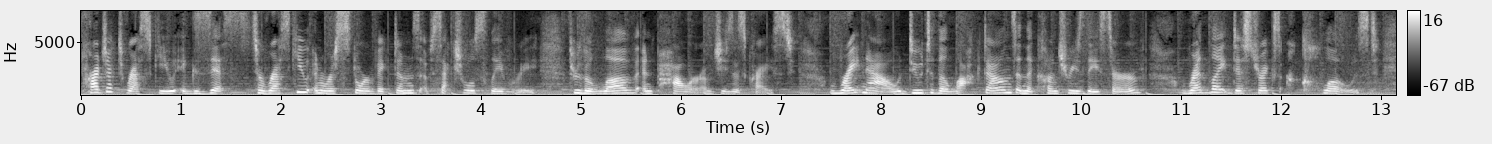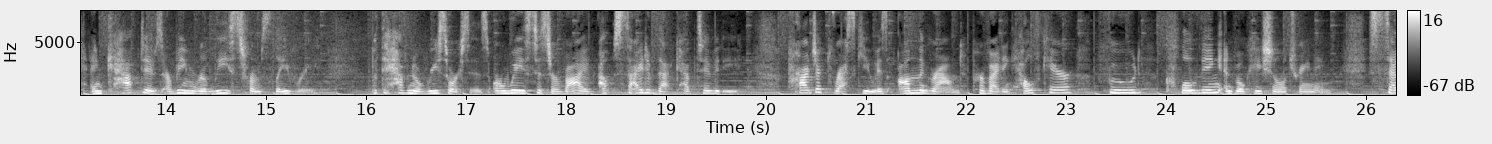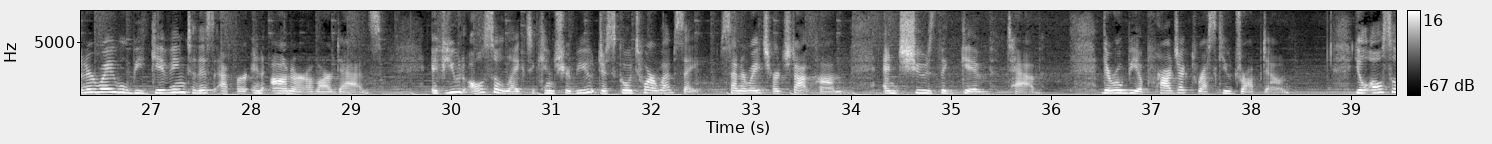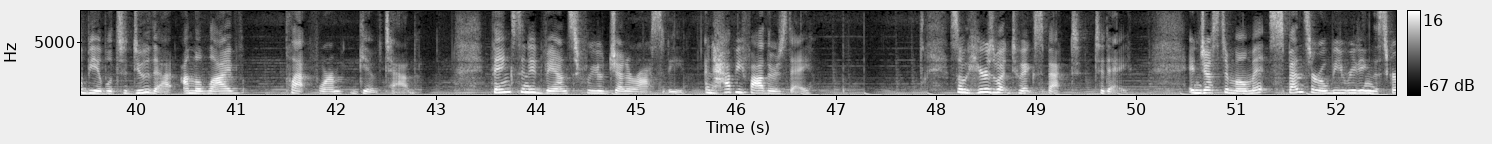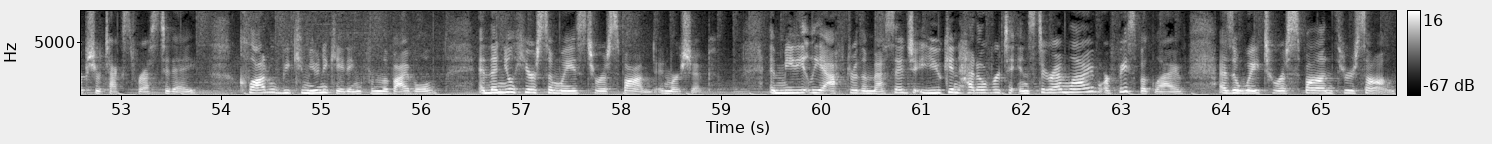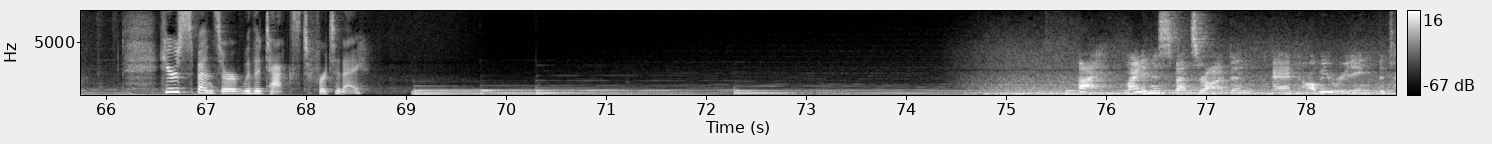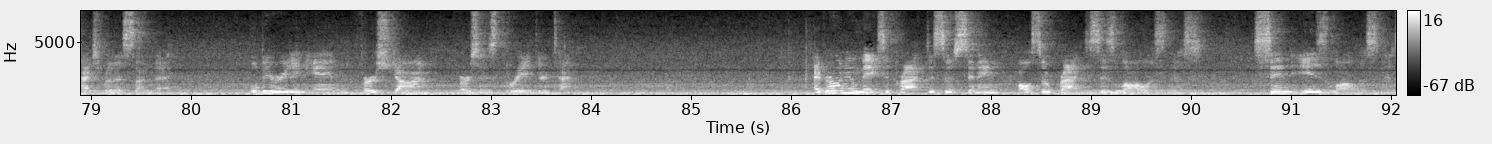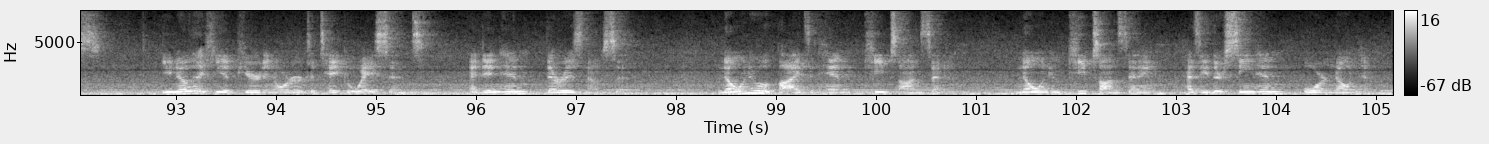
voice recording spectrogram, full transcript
Project Rescue exists to rescue and restore victims of sexual slavery through the love and power of Jesus Christ. Right now, due to the lockdowns in the countries they serve, red light districts are closed and captives are being released from slavery but they have no resources or ways to survive outside of that captivity. Project Rescue is on the ground, providing healthcare, food, clothing, and vocational training. Centerway will be giving to this effort in honor of our dads. If you'd also like to contribute, just go to our website, centerwaychurch.com, and choose the Give tab. There will be a Project Rescue dropdown. You'll also be able to do that on the live platform Give tab. Thanks in advance for your generosity and happy Father's Day. So here's what to expect today. In just a moment, Spencer will be reading the scripture text for us today. Claude will be communicating from the Bible, and then you'll hear some ways to respond in worship. Immediately after the message, you can head over to Instagram Live or Facebook Live as a way to respond through song. Here's Spencer with a text for today. Hi, my name is Spencer Ogden, and I'll be reading the text for this Sunday. We'll be reading in 1 John verses 3 through 10. Everyone who makes a practice of sinning also practices lawlessness. Sin is lawlessness. You know that he appeared in order to take away sins, and in him there is no sin. No one who abides in him keeps on sinning. No one who keeps on sinning has either seen him or known him.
